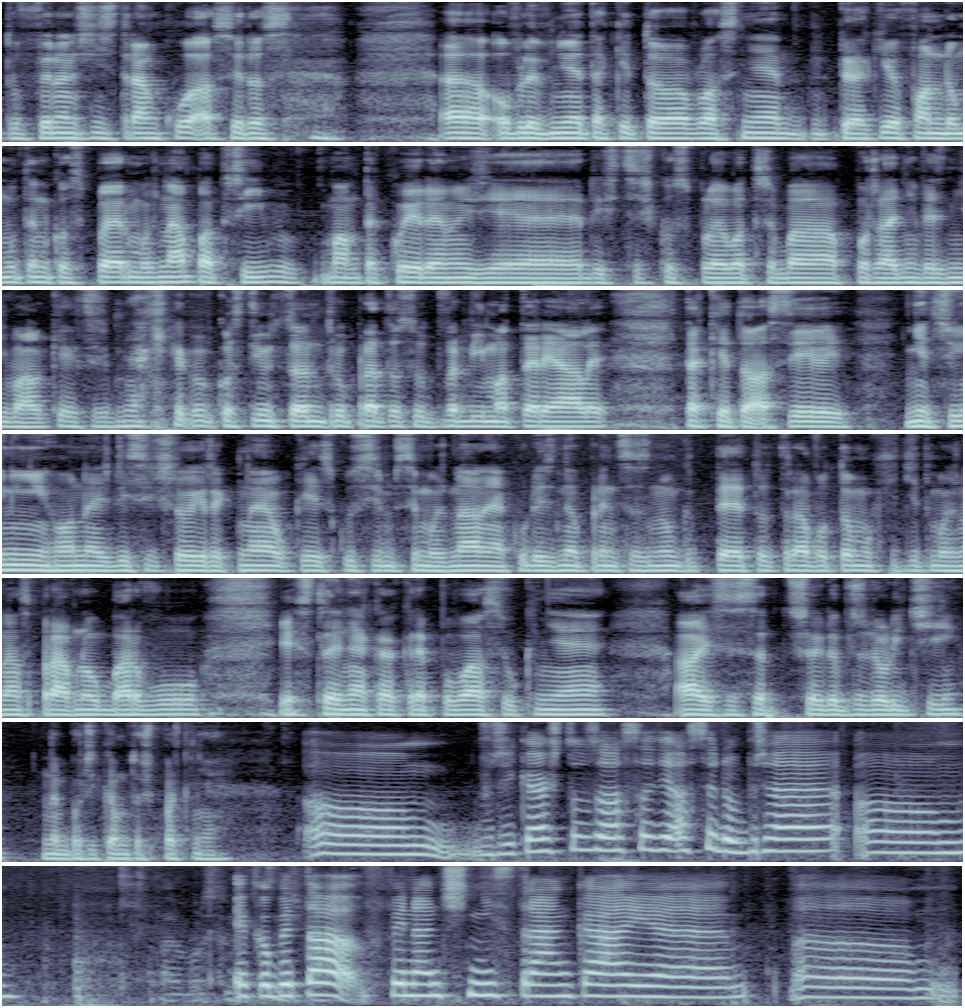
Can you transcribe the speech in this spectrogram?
tu finanční stránku asi dost eh, ovlivňuje taky to vlastně, do jakého fandomu ten cosplayer možná patří. Mám takový den, že když chceš cosplayovat třeba pořádně vězní války, chceš nějaký jako kostým Stormtrooper, to jsou tvrdý materiály, tak je to asi něco jiného, než když si člověk řekne, OK, zkusím si možná nějakou Disney princeznu, kde je to teda o tom chytit možná správnou barvu, jestli je nějaká krepová sukně a jestli se člověk dobře dolíčí, nebo říkám to špatně. Um, říkáš to v zásadě asi dobře. Um, Jakoby ta finanční stránka je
